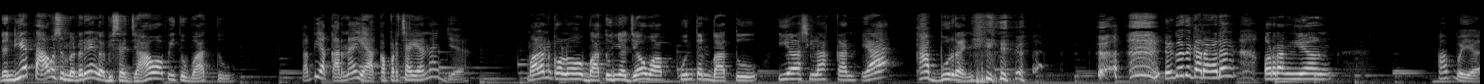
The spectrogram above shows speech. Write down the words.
Dan dia tahu sebenarnya nggak bisa jawab itu batu. Tapi ya karena ya kepercayaan aja. Malah kalau batunya jawab, punten batu, iya silahkan. Ya kabur aja. ya gue tuh kadang-kadang orang yang apa ya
